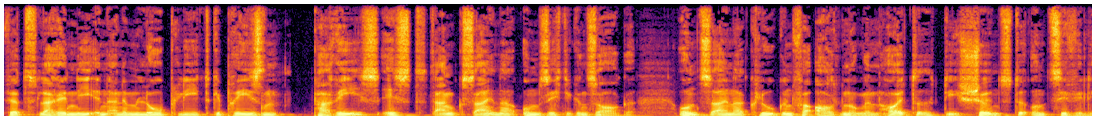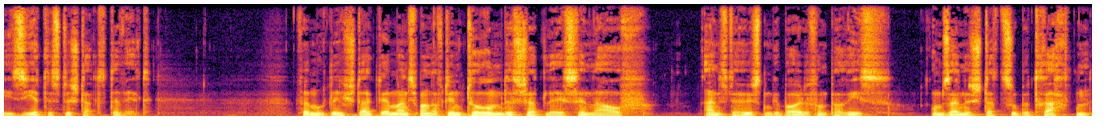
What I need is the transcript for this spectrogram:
wird Larigny in einem Loblied gepriesen. Paris ist dank seiner umsichtigen Sorge und seiner klugen Verordnungen heute die schönste und zivilisierteste Stadt der Welt. Vermutlich steigt er manchmal auf den Turm des Châtelets hinauf, eines der höchsten Gebäude von Paris, um seine Stadt zu betrachten,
